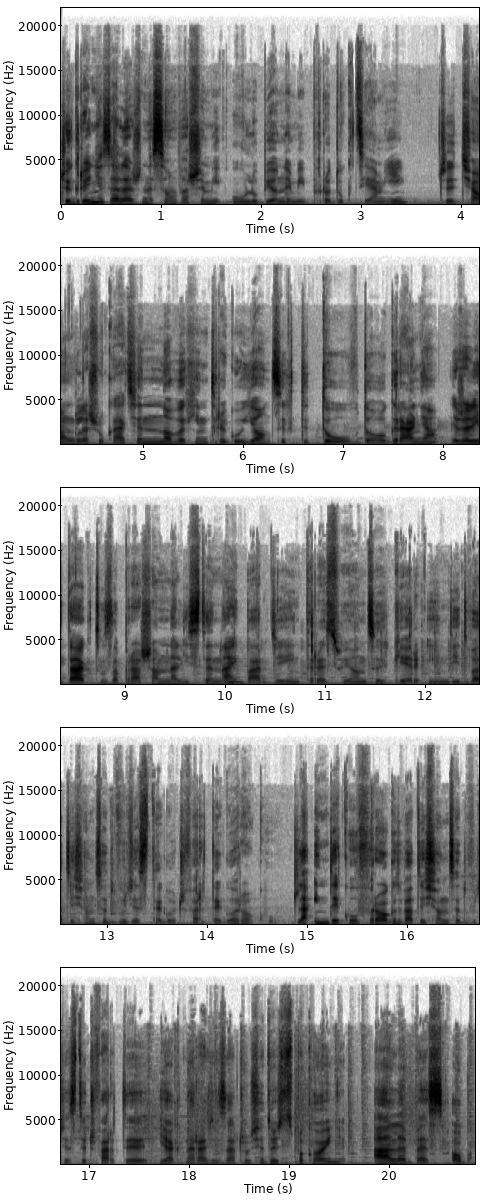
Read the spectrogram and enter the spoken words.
Czy gry niezależne są waszymi ulubionymi produkcjami? Czy ciągle szukacie nowych, intrygujących tytułów do grania? Jeżeli tak, to zapraszam na listę najbardziej interesujących gier indie 2024 roku. Dla indyków rok 2024 jak na razie zaczął się dość spokojnie, ale bez obaw.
